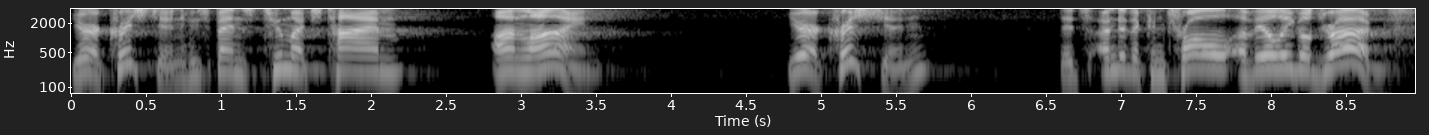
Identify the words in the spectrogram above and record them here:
You're a Christian who spends too much time online. You're a Christian that's under the control of illegal drugs.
